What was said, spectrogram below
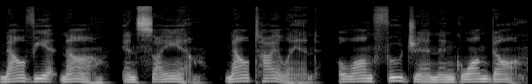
now Vietnam, and Siam, now Thailand, along Fujian and Guangdong.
